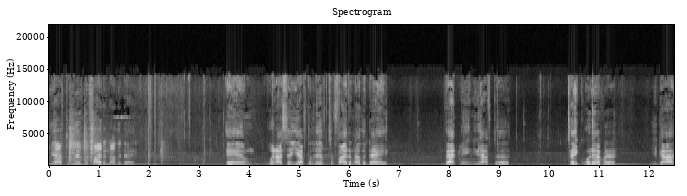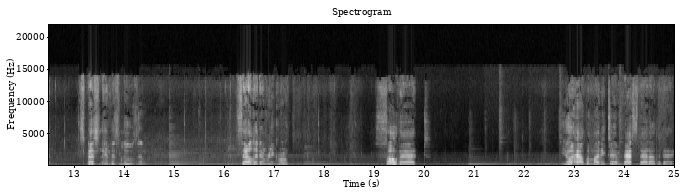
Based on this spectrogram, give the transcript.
you have to live to fight another day. And when I say you have to live to fight another day, that means you have to take whatever you got, especially if it's losing, sell it and regroup so that you'll have the money to invest that other day.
